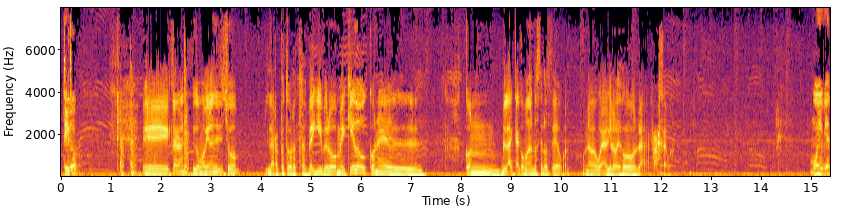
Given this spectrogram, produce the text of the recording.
Tito. Eh, claramente, como bien han dicho, la respuesta correcta es Becky, pero me quedo con el. con Black acomodándose los dedos, weón. Una weá que lo dejó la raja, weón. Muy bien.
